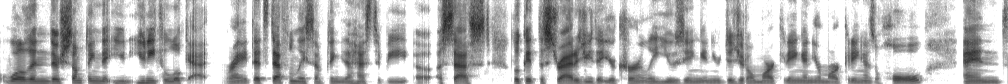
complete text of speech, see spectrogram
well then there's something that you, you need to look at right? That's definitely something that has to be uh, assessed. Look at the strategy that you're currently using in your digital marketing and your marketing as a whole and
